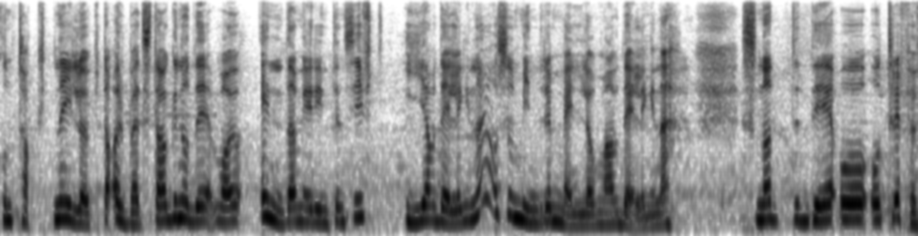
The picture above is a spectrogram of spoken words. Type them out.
kontaktene i løpet av arbeidsdagen? Og det var jo enda mer intensivt i avdelingene, og så mindre mellom avdelingene. Sånn at det å, å treffe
